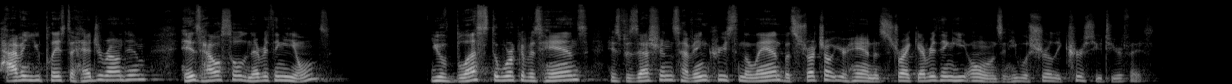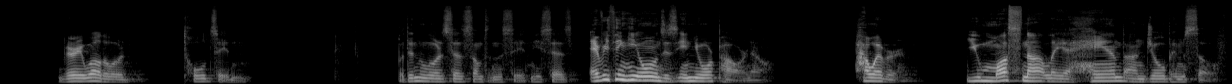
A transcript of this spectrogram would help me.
Haven't you placed a hedge around him, his household, and everything he owns? You have blessed the work of his hands, his possessions have increased in the land, but stretch out your hand and strike everything he owns, and he will surely curse you to your face. Very well, the Lord told Satan. But then the Lord says something to Satan. He says, Everything he owns is in your power now. However, you must not lay a hand on Job himself.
